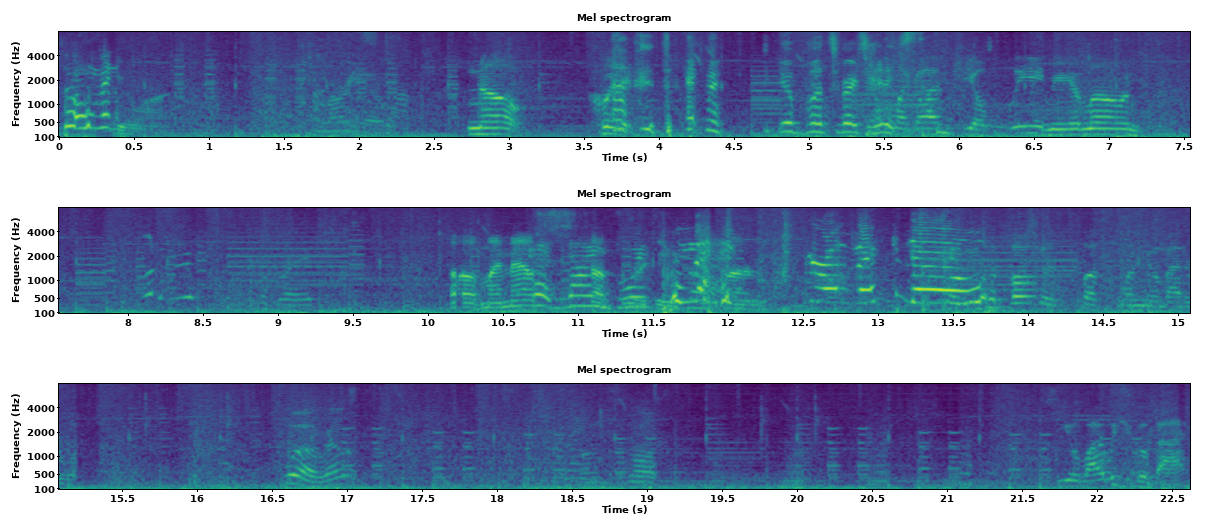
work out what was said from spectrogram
So many. You want. Mario. No, quit it. Damn it! Your butt's Oh rotating. my god, Seal, Leave please. me alone. Oh, my mouse Got nine stopped working. Gromek! Gromek, There's no! a bonus plus one no matter what. Whoa, rel- On small. Seal, why would you go back?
